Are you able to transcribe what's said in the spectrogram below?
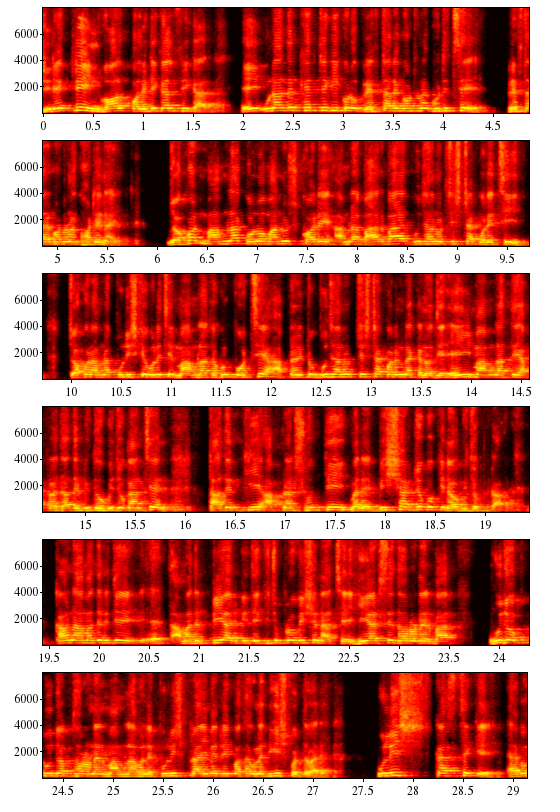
directly involve political figure এই উনাদের ক্ষেত্রে কি কোনো গ্রেফতারের ঘটনা ঘটেছে? গ্রেফতার ঘটনা ঘটে নাই। যখন মামলা কোনো মানুষ করে, আমরা বারবার বুঝানোর চেষ্টা করেছি। যখন আমরা পুলিশকে বলেছি, মামলা যখন করছে, আপনারা একটু বুঝানোর চেষ্টা করেন না কেন যে এই মামলাতে আপনারা যাদের বিরুদ্ধে অভিযোগ আনছেন, তাদের কি আপনার সত্যি মানে বিশ্বাসযোগ্য কিনা অভিযোগটা? কারণ আমাদের যে আমাদের পিআরবিতে কিছু প্রভিশন আছে, হিয়ারসে ধরনের বা গুজব গুজব ধরনের মামলা হলে পুলিশ প্রাইমারি কথাগুলো জিজ্ঞেস করতে পারে। পুলিশ কাছ থেকে এবং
